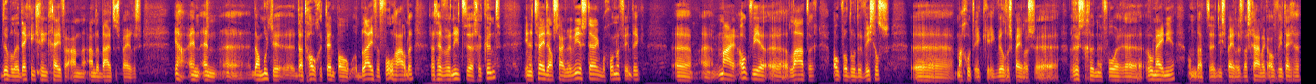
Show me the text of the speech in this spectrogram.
Dubbele dekking ging geven aan, aan de buitenspelers. Ja, en, en uh, dan moet je dat hoge tempo blijven volhouden. Dat hebben we niet uh, gekund. In de tweede helft zijn we weer sterk begonnen, vind ik. Maar ook weer later, ook wel door de wissels... Maar goed, ik, ik wil de spelers rust gunnen voor Roemenië. Omdat die spelers waarschijnlijk ook weer tegen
